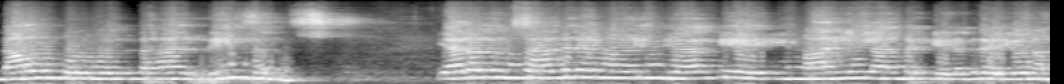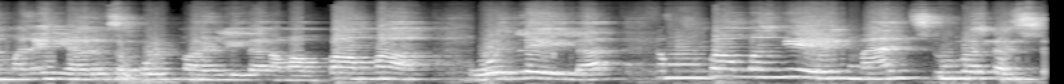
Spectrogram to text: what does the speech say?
ನಾವು ಕೊಡುವಂತಹ ರೀಸನ್ಸ್ ಯಾರಾದ್ರೂ ಸಾಧನೆ ಮಾಡಿದ್ ಯಾಕೆ? ನೀನ್ ಮಾಡ್ಲಿಲ್ಲ ಅಂತ ಕೇಳಿದ್ರೆ, ಅಯ್ಯೋ ನಮ್ಮ ಮನೆಗೆ ಯಾರು ಸಪೋರ್ಟ್ ಮಾಡ್ಲಿಲ್ಲ. ನಮ್ಮ ಅಪ್ಪ, ಅಮ್ಮ ಓದ್ಲೇ ಇಲ್ಲ. ನಮ್ಮ ಅಪ್ಪ, ಅಮ್ಮಂಗೆ ಮ್ಯಾಥ್ಸ್ ತುಂಬಾ ಕಷ್ಟ.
